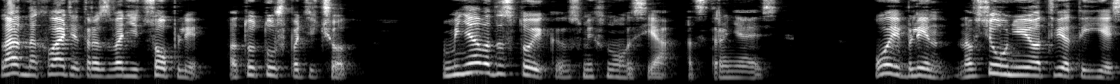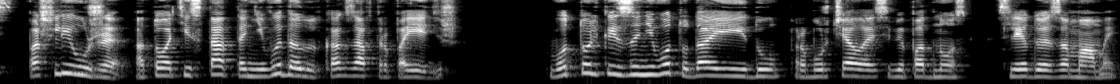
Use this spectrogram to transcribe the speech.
«Ладно, хватит разводить сопли, а то тушь потечет». «У меня водостойкая», — усмехнулась я, отстраняясь. «Ой, блин, на все у нее ответы есть. Пошли уже, а то аттестат-то не выдадут, как завтра поедешь». «Вот только из-за него туда и иду», – пробурчала я себе под нос, следуя за мамой.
